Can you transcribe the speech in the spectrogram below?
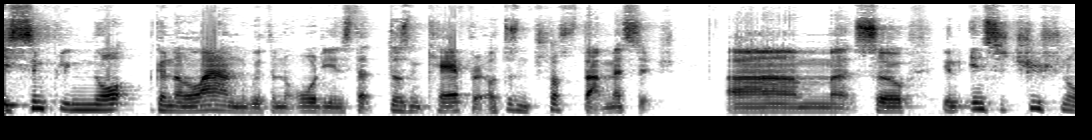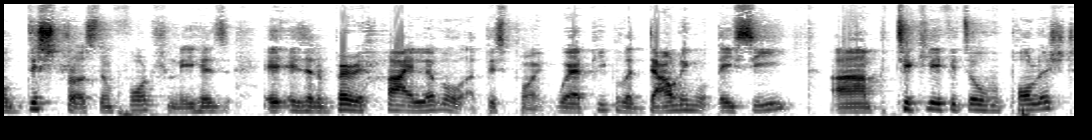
is simply not going to land with an audience that doesn't care for it or doesn't trust that message. Um, so you know, institutional distrust, unfortunately, is is at a very high level at this point, where people are doubting what they see, uh, particularly if it's over polished.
